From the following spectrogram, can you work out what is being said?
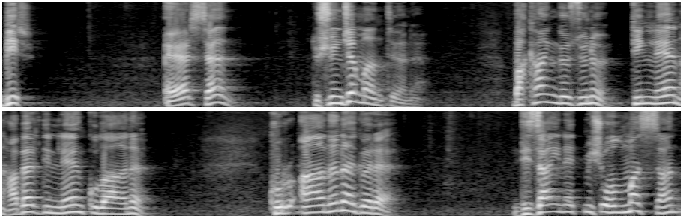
Bir, eğer sen düşünce mantığını, bakan gözünü, dinleyen, haber dinleyen kulağını, Kur'an'ına göre dizayn etmiş olmazsan,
